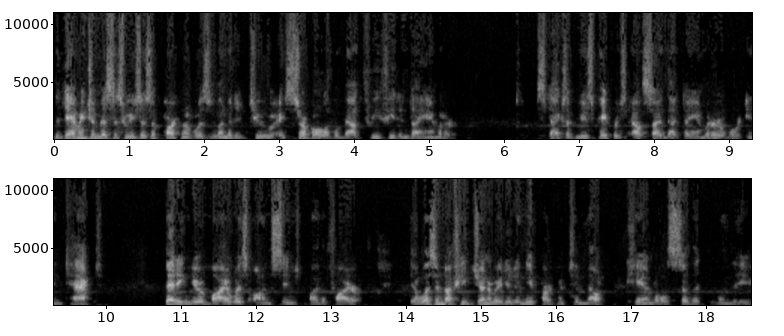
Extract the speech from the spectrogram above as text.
The damage in Mrs. Reeser's apartment was limited to a circle of about three feet in diameter. Stacks of newspapers outside that diameter were intact. Bedding nearby was unsinged by the fire. There was enough heat generated in the apartment to melt candles so that when the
